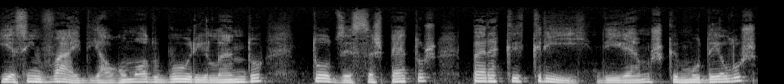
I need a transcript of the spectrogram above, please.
e assim vai, de algum modo, burilando todos esses aspectos para que crie, digamos, que modelos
